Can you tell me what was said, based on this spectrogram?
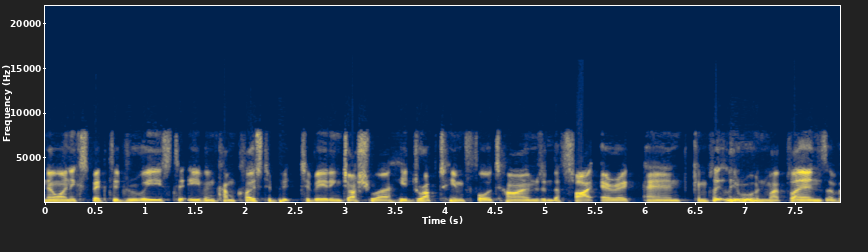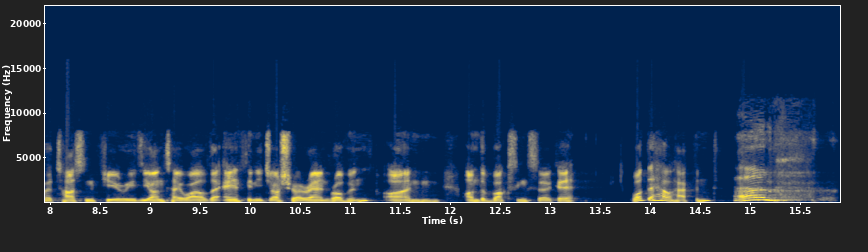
No one expected Ruiz to even come close to, to beating Joshua. He dropped him four times in the fight, Eric, and completely ruined my plans of a Tyson Fury, Deontay Wilder, Anthony Joshua round robin on on the boxing circuit. What the hell happened? Um,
